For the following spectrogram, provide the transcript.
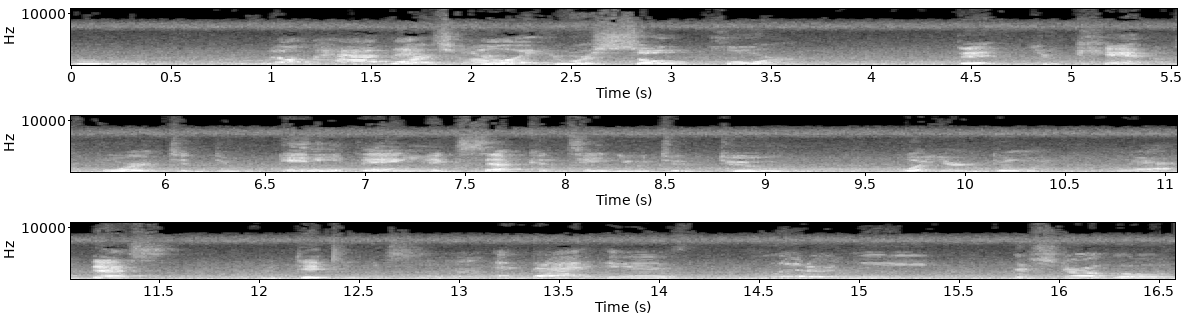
who who don't have that Right. choice. You, you are so poor that you can't afford to do anything Anything. except continue to do what you're doing. yeah. That's ridiculous. Mhm. And that is literally the struggle.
